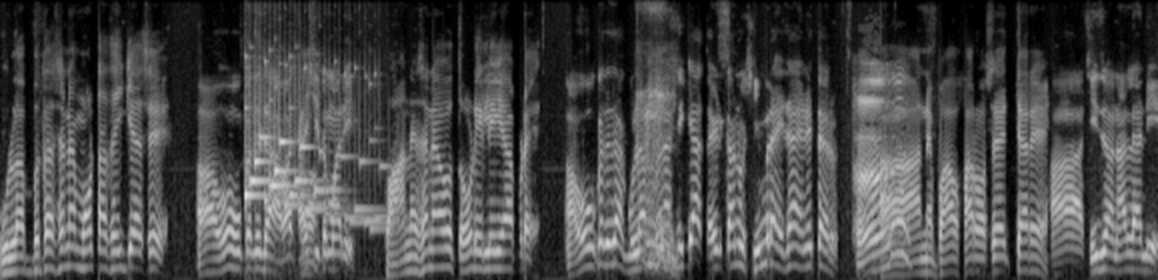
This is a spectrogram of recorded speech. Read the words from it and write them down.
ગુલાબ બધા છે ને મોટા થઈ ગયા છે. હા હો ઉકા દાદા વાત થાય છે તમારી. પાને છે ને તોડી લઈએ આપણે. હા હો ઉકા ગુલાબ ઘણા થઈ ગયા તડકાનું સિમરાઈ જાય નહીતર. હા, અને ભાવ સારો છે અત્યારે. હા સીઝન હાલ્યાની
